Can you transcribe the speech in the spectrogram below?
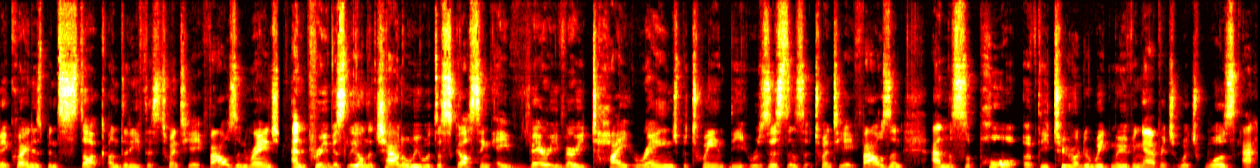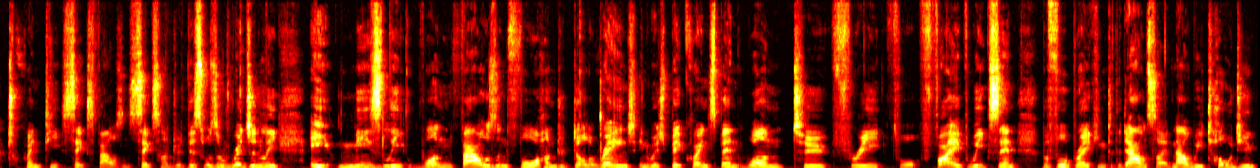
Bitcoin has been stuck underneath this 28,000 range. And previously on the channel, we were discussing a very, very tight range between the resistance at 28,000 and the support of the 200 week moving average, which was at 26,600. This was originally a measly $1,400 range in which Bitcoin spent one, two, three, four, five weeks in before breaking to the downside. Now, we told you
